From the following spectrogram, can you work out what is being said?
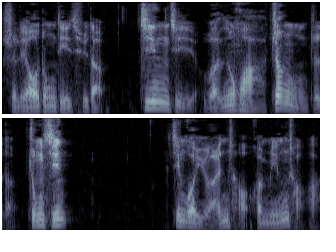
是辽东地区的经济、文化、政治的中心。经过元朝和明朝啊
